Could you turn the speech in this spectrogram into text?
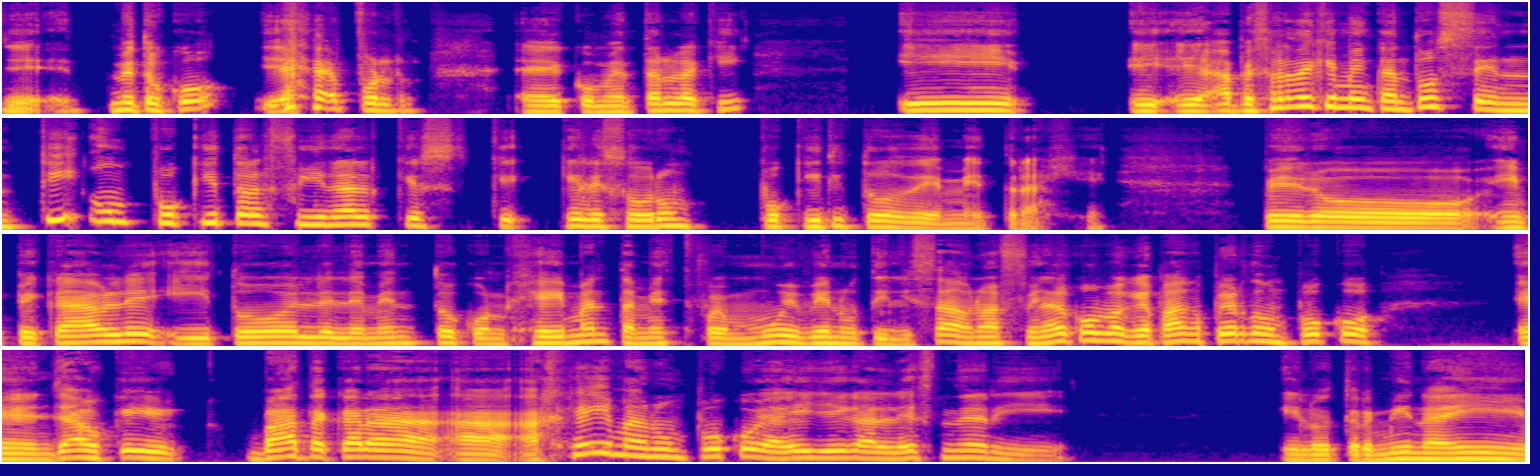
eh, me tocó, por eh, comentarlo aquí. Y, a pesar de que me encantó, sentí un poquito al final que, que, que, le sobró un poquitito de metraje. Pero impecable y todo el elemento con Heyman también fue muy bien utilizado. ¿no? Al final, como que Punk pierde un poco en ya, ok, va a atacar a, a, a Heyman un poco y ahí llega Lesnar y, y lo termina ahí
